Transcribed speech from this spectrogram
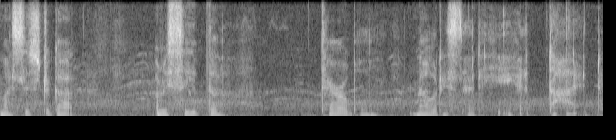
My sister got received the terrible notice that he had died.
